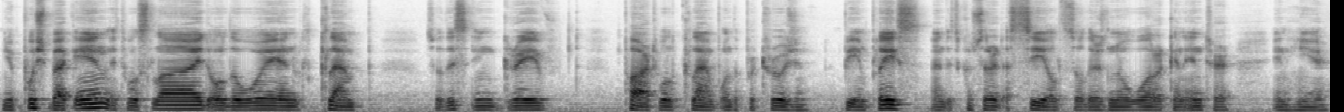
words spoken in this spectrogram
you push back in it will slide all the way and clamp so this engraved part will clamp on the protrusion be in place and it's considered a seal, so there's no water can enter in here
